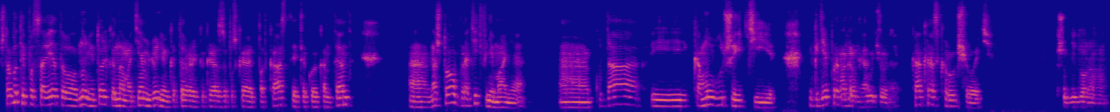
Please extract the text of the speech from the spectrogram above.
Что бы ты посоветовал, ну, не только нам, а тем людям, которые как раз запускают подкасты и такой контент, на что обратить внимание, а, куда и кому лучше идти, где продвигаться, как раскручивать, как раскручивать. Чтобы недорого.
